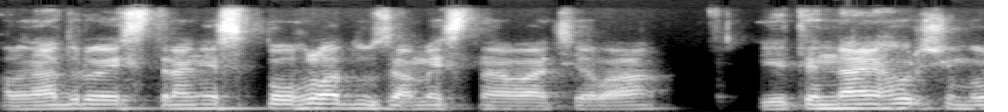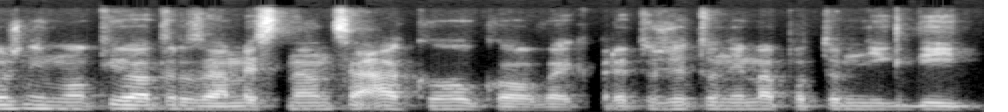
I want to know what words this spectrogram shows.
ale na druhej strane z pohľadu zamestnávateľa je ten najhorší možný motivátor zamestnanca a kohokoľvek, pretože to nemá potom nikdy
